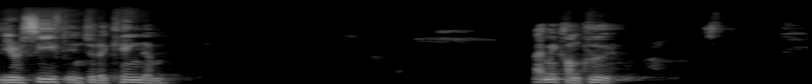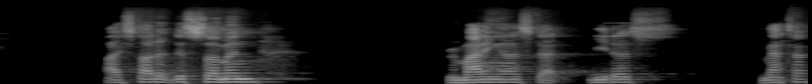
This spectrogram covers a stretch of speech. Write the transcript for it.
be received into the kingdom. Let me conclude. I started this sermon reminding us that leaders matter.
